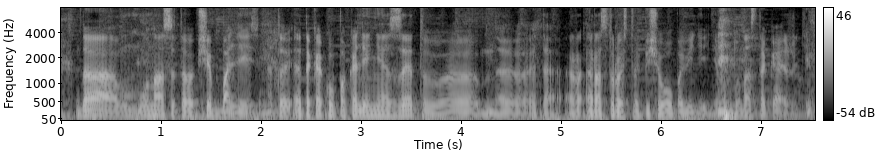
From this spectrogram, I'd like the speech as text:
Да, у у нас это вообще болезнь. Это, это как у поколения Z э, э, это расстройство пищевого поведения. Вот у нас такая же тема.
